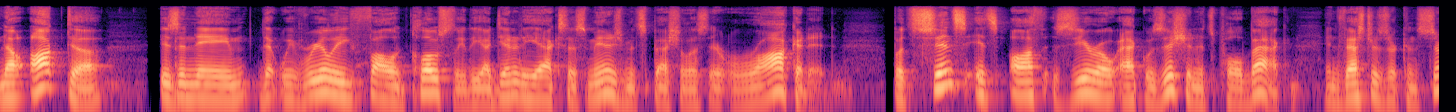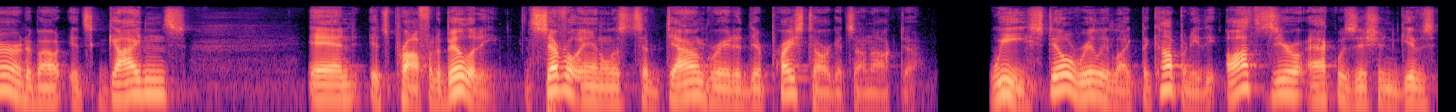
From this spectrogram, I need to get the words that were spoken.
Now Okta is a name that we've really followed closely. The identity access management specialist, it rocketed. But since its Auth0 acquisition, it's pulled back. Investors are concerned about its guidance and its profitability. Several analysts have downgraded their price targets on Okta. We still really like the company. The Auth0 acquisition gives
